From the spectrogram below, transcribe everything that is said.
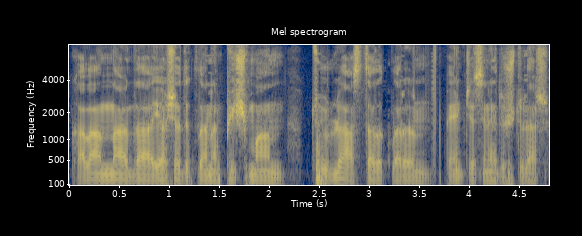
Kalanlar da yaşadıklarına pişman, türlü hastalıkların pençesine düştüler.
